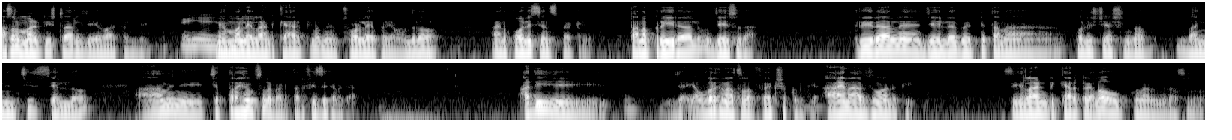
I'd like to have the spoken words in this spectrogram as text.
అసలు మల్టీ స్టార్లు చేయవాకండి మిమ్మల్ని ఇలాంటి క్యారెక్టర్లో మేము చూడలేకపోయాం. అందులో ఆయన పోలీస్ ఇన్స్పెక్టర్ తన ప్రియురాలు జయసుధ. ప్రియురాలనే జైల్లో పెట్టి తన పోలీస్ స్టేషన్లో బంధించి సెల్లో ఆమెని చిత్రహింసలు పెడతారు ఫిజికల్గా. అది ఎవరికి నచ్చల ప్రేక్షకులకి ఆయన అభిమానులకి. ఇలాంటి క్యారెక్టర్ ఎలా ఒప్పుకున్నారు మీరు అసలు?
